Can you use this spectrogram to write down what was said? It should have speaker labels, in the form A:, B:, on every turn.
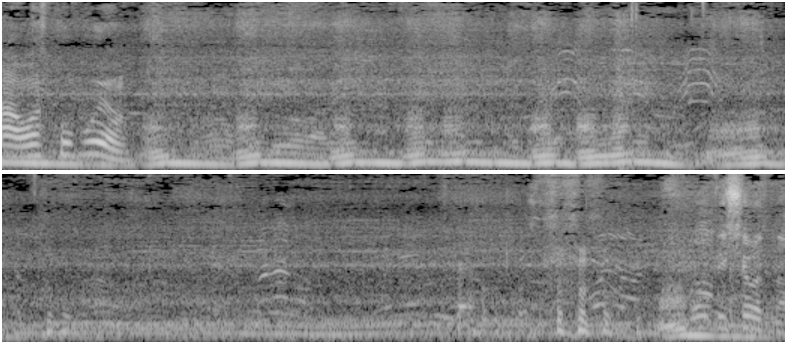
A: А, он с
B: пупуем. Вот еще одна.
